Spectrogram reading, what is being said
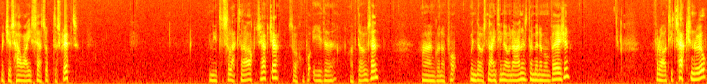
which is how I set up the script we need to select an architecture. So I can put either of those in. I'm going to put Windows 1909 as the minimum version. For our detection rule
